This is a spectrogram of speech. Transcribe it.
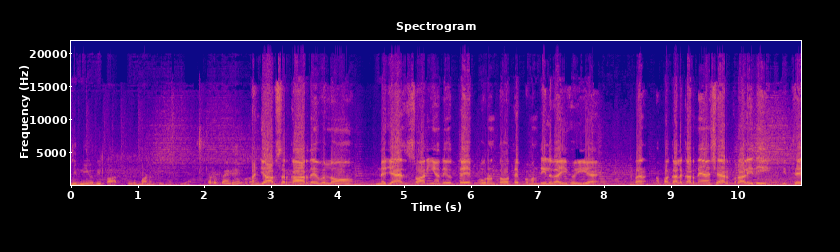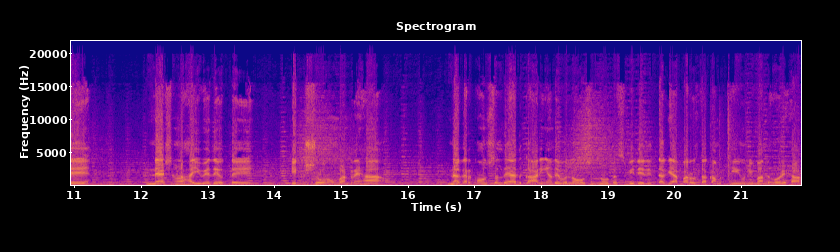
ਜਿੰਨੀ ਉਹਦੀ ਪਾਰਕਿੰਗ ਬਣਦੀ ਹੈਗੀ ਹੈ। ਪਰ ਬੈਂਕ ਤੇ ਆਫ ਪੰਜਾਬ ਸਰਕਾਰ ਦੇ ਵੱਲੋਂ ਨਜਾਇਜ਼ ਸਵਾਰੀਆਂ ਦੇ ਉੱਤੇ ਪੂਰਨ ਤੌਰ ਤੇ ਪਾਬੰਦੀ ਲਗਾਈ ਹੋਈ ਹੈ। ਪਰ ਆਪਾਂ ਗੱਲ ਕਰਦੇ ਹਾਂ ਸ਼ਹਿਰ ਕੁਰਾਲੀ ਦੀ, ਜਿੱਥੇ ਨੈਸ਼ਨਲ ਹਾਈਵੇ ਦੇ ਉੱਤੇ ਇੱਕ ਸ਼ੋਰੂਮ ਬਣ ਰਿਹਾ। ਨਗਰ ਕੌਂਸਲ ਦੇ ਅਧਿਕਾਰੀਆਂ ਦੇ ਵੱਲੋਂ ਉਸ ਨੂੰ ਨੋਟਿਸ ਵੀ ਦੇ ਦਿੱਤਾ ਗਿਆ, ਪਰ ਉਸ ਦਾ ਕੰਮ ਕਿਉਂ ਨਹੀਂ ਬੰਦ ਹੋ ਰਿਹਾ?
